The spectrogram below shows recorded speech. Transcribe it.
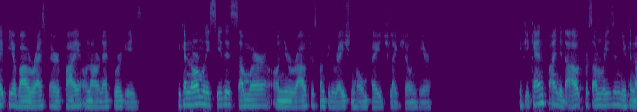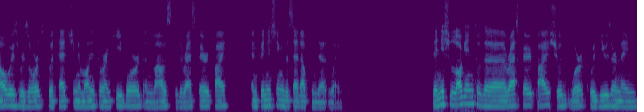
IP of our Raspberry Pi on our network is. You can normally see this somewhere on your router's configuration homepage like shown here. If you can't find it out for some reason, you can always resort to attaching a monitor and keyboard and mouse to the Raspberry Pi and finishing the setup in that way. The initial login to the Raspberry Pi should work with username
